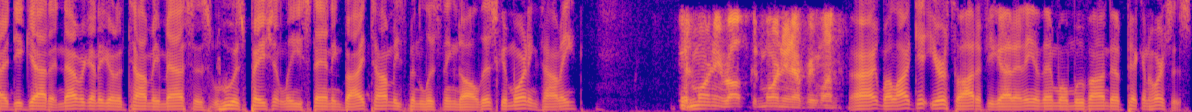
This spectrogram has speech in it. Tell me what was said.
right, you got it. Now we're going to go to Tommy Massis, who is patiently standing by. Tommy's been listening to all this. Good morning, Tommy. Good morning, Ralph. Good morning, everyone. All right. Well, I'll get your thought if you got any, and then we'll move on to picking horses.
